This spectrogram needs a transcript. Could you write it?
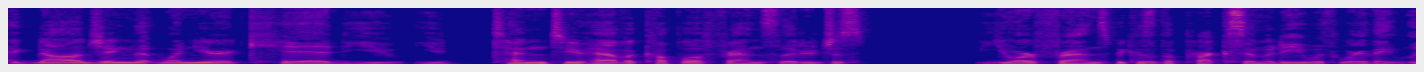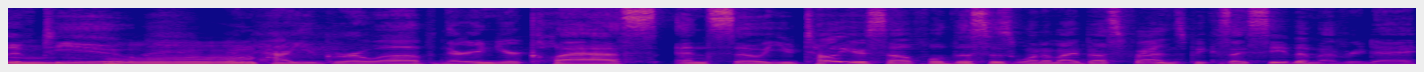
acknowledging that when you're a kid you you tend to have a couple of friends that are just your friends because of the proximity with where they live mm-hmm. to you Mm-hmm. and how you grow up and they're in your class and so you tell yourself well this is one of my best friends because i see them every day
